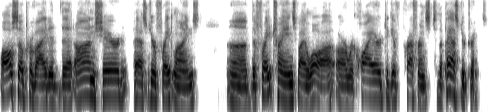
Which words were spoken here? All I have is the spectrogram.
also provided that on shared passenger freight lines, uh, the freight trains by law are required to give preference to the passenger trains.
